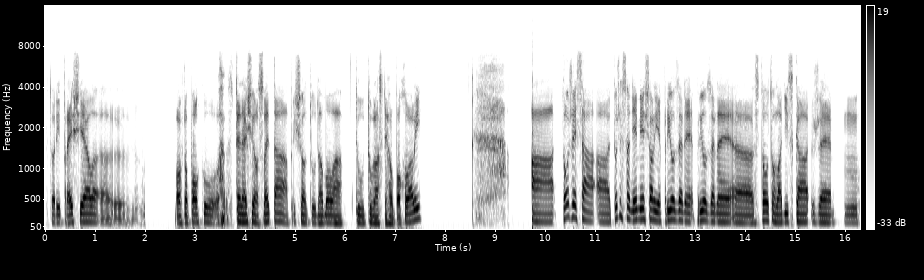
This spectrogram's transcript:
ktorý prešiel možno polku vtedajšieho sveta a prišiel tu domov a tu, tu vlastne ho pochovali. A to, že sa, to, že sa nemiešali, je prirodzené, prirodzené uh, z tohoto hľadiska, že mm,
